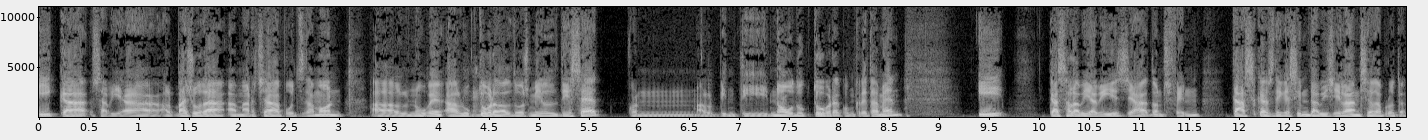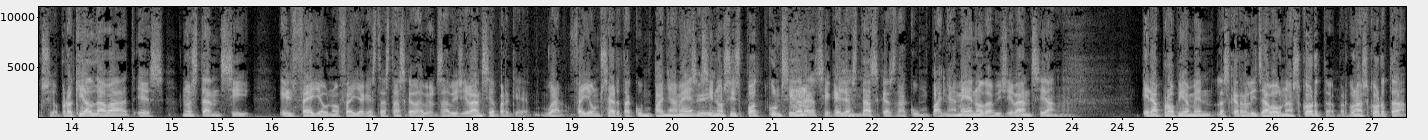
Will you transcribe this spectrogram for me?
i que el va ajudar a marxar a Puigdemont nove- a l'octubre del 2017, quan, el 29 d'octubre, concretament, i que se l'havia vist ja doncs, fent tasques, diguéssim, de vigilància o de protecció. Però aquí el debat és, no és tant si ell feia o no feia aquestes tasques de, de vigilància, perquè bueno, feia un cert acompanyament, Sí. sinó si es pot considerar si aquelles tasques d'acompanyament o de vigilància era pròpiament les que realitzava una escorta, perquè una escorta,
